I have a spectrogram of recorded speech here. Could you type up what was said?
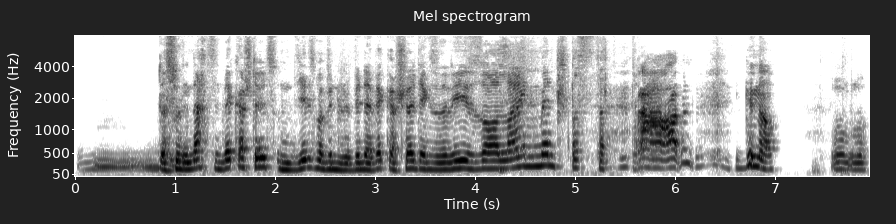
dass du dir nachts den Wecker stellst und jedes Mal, wenn du, wenn der Wecker stellt, denkst du, wie soll ein Mensch das vertragen? Genau. So, so.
